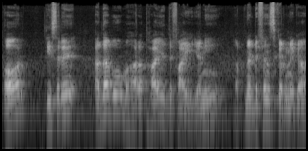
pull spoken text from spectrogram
اور تیسرے، ادب و مہارت دفاعی یعنی اپنا ڈیفنس کرنے کا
